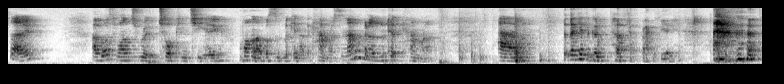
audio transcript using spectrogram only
So, I was once rude talking to you while I wasn't looking at the camera, so now I'm going to look at the camera. Um, but they give a good, perfect back view.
